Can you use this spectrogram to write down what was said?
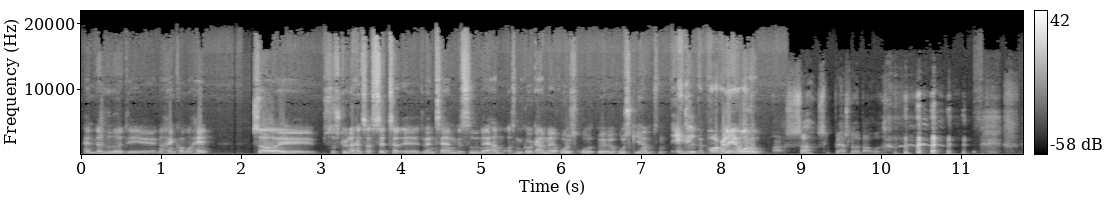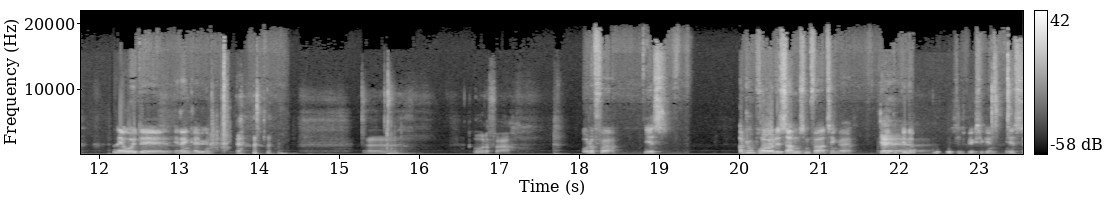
Han, hvad hedder det, når han kommer hen, så, øh, så skynder han sig at sætte øh, lanternen ved siden af ham, og sådan går i gang med at rus, ru, øh, ruske i ham. Sådan, Ekkel, hvad pokker laver du? Og så bliver han slået i baghovedet. Laver et, øh, et angreb igen. øh, 48. 48. Yes. Og du prøver det samme som før, tænker jeg. Fordi Ja, ja, Du ja, crucifix igen. Yes.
